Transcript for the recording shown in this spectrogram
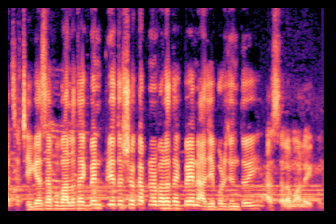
আচ্ছা ঠিক আছে আপু ভালো থাকবেন। প্রিয় দর্শক আপনার ভালো থাকবেন। আজ এ পর্যন্তই। আসসালামু আলাইকুম।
